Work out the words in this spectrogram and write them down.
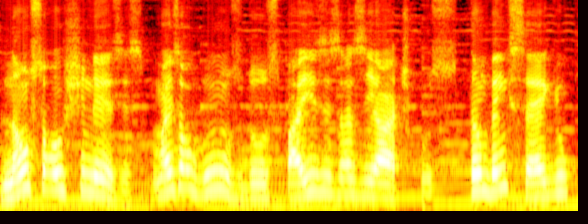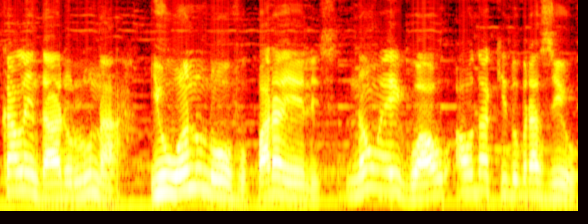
Não só os chineses, mas alguns dos países asiáticos também seguem o calendário lunar. E o ano novo para eles não é igual ao daqui do Brasil,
